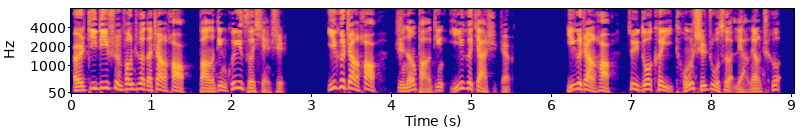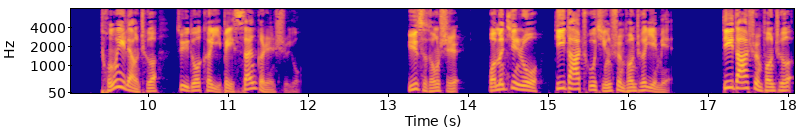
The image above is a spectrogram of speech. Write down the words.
而滴滴顺风车的账号绑定规则显示，一个账号只能绑定一个驾驶证，一个账号最多可以同时注册两辆车，同一辆车最多可以被三个人使用。与此同时，我们进入滴答出行顺风车页面，滴答顺风车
